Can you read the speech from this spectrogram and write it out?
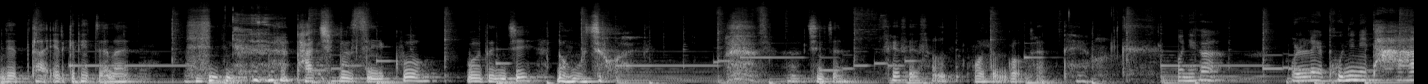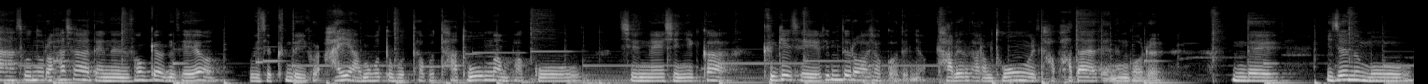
이제 다 이렇게 됐잖아요. 다 집을 수 있고 뭐든지 너무 좋아요. 어, 진짜 새 세상 얻은 것 같아요. 어머니가 원래 본인이 다 손으로 하셔야 되는 성격이세요. 이제 근데 이걸 아예 아무것도 못하고 다 도움만 받고 지내시니까 그게 제일 힘들어 하셨거든요. 다른 사람 도움을 다 받아야 되는 거를. 근데 이제는 뭐,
